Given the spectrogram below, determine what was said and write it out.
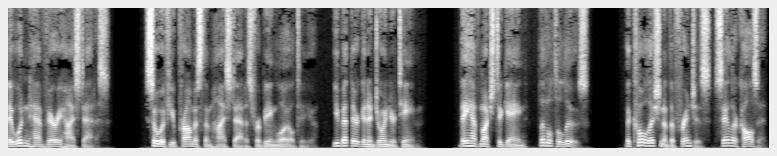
they wouldn't have very high status. So if you promise them high status for being loyal to you, you bet they're going to join your team. They have much to gain, little to lose. The coalition of the fringes, Sailer calls it.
